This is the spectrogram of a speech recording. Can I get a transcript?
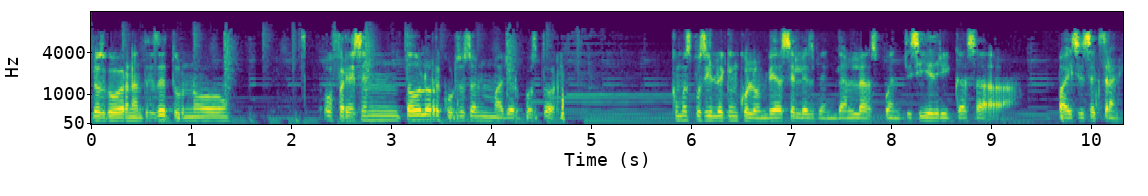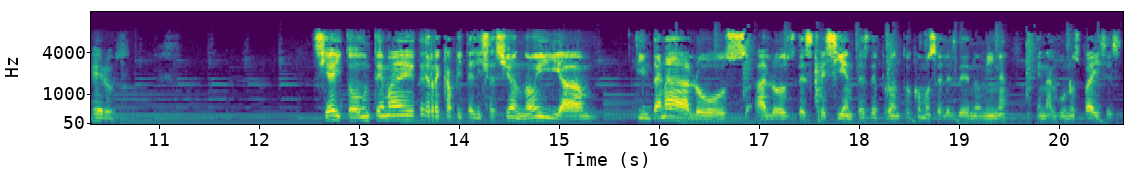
los gobernantes de turno ofrecen todos los recursos al mayor postor. ¿Cómo es posible que en Colombia se les vendan las fuentes hídricas a países extranjeros? Sí, hay todo un tema de, recapitalización, ¿no? Y um, tildan a los, a los descrecientes de pronto, como se les denomina en algunos países,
